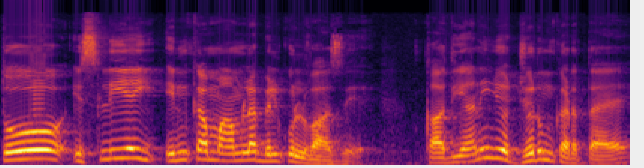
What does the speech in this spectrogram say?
تو اس لیے ان کا معاملہ بالکل واضح ہے قادیانی جو جرم کرتا ہے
